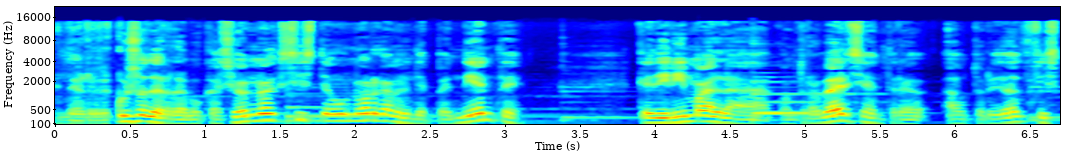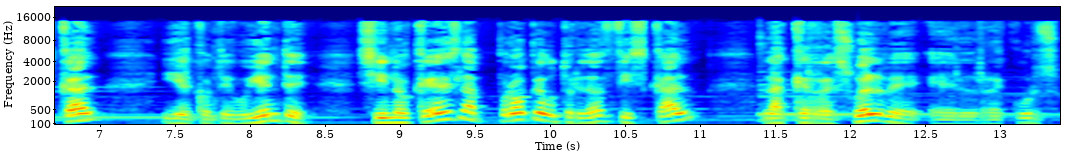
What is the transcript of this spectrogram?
En el recurso de revocación no existe un órgano independiente que dirima la controversia entre autoridad fiscal y el contribuyente, sino que es la propia autoridad fiscal la que resuelve el recurso.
